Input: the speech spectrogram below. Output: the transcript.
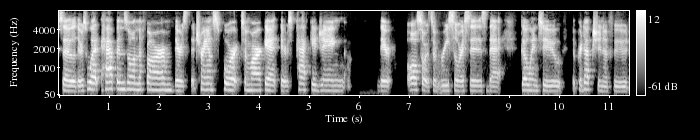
So there's what happens on the farm, there's the transport to market, there's packaging, there all sorts of resources that go into the production of food.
